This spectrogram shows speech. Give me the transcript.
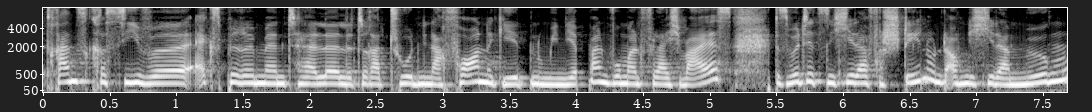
transgressive, experimentelle Literatur, die nach vorne geht, nominiert man, wo man vielleicht weiß, das wird jetzt nicht jeder verstehen und auch nicht jeder mögen.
